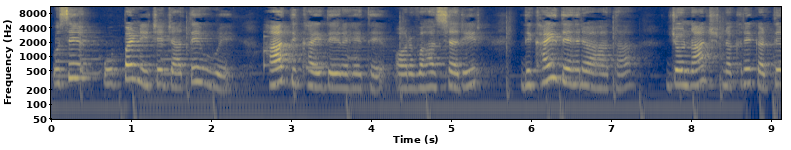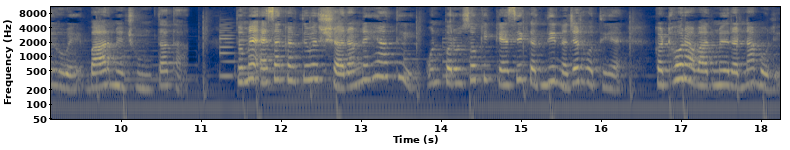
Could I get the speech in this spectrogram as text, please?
उसे ऊपर नीचे जाते हुए हाथ दिखाई दे रहे थे और वह शरीर दिखाई दे रहा था, जो नाच नखरे करते हुए बार में झूमता था। तुम्हें ऐसा करते हुए शर्म नहीं आती? उन पुरुषों की कैसी गंदी नज़र होती है? कठोर आवाज़ में रन्ना बोली,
